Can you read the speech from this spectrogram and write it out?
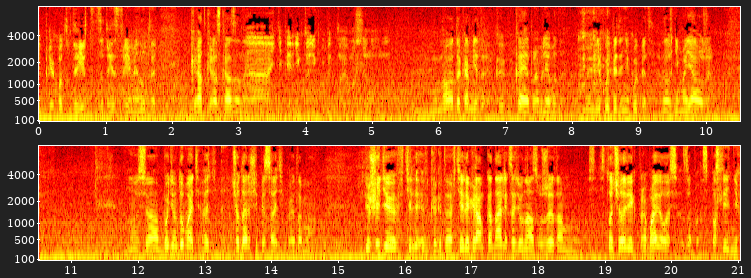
и приход в дрифт за 33 минуты кратко рассказаны. Да, и теперь никто не купит твою машину. да. Ну, да ко мне какая проблема-то? Ну, не купит и не купит, даже не моя уже. Ну все, будем думать, что дальше писать, поэтому пишите в, теле- как это, в телеграм-канале, кстати, у нас уже там 100 человек прибавилось за, с последних,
